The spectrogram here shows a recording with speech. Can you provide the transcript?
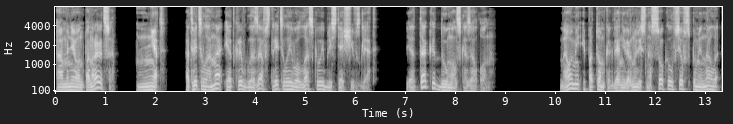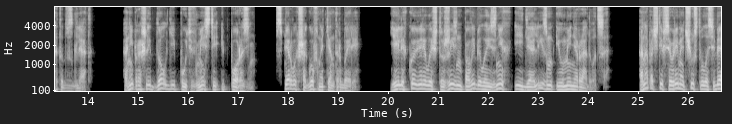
А мне он понравится? Нет, ответила она и, открыв глаза, встретила его ласковый блестящий взгляд. Я так и думал, сказал он. Наоми и потом, когда они вернулись на Сокол, все вспоминала этот взгляд. Они прошли долгий путь вместе и порознь, с первых шагов на Кентербери. Ей легко верилось, что жизнь повыбила из них и идеализм, и умение радоваться. Она почти все время чувствовала себя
